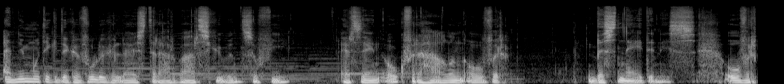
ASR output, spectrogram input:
En nu moet ik de gevoelige luisteraar waarschuwen, Sophie. Er zijn ook verhalen over besnijdenis, over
